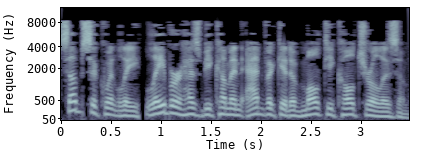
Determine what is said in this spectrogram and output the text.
Subsequently, Labour has become an advocate of multiculturalism,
